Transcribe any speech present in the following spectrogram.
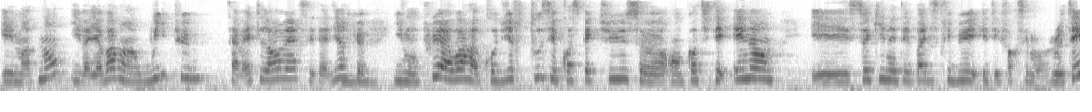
Et maintenant, il va y avoir un oui pub. Ça va être l'inverse, c'est-à-dire mmh. qu'ils vont plus avoir à produire tous ces prospectus euh, en quantité énorme et ceux qui n'étaient pas distribués étaient forcément jetés.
